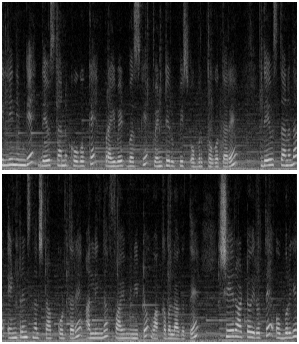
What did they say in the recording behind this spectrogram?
ಇಲ್ಲಿ ನಿಮಗೆ ದೇವಸ್ಥಾನಕ್ಕೆ ಹೋಗೋಕ್ಕೆ ಪ್ರೈವೇಟ್ ಬಸ್ಗೆ ಟ್ವೆಂಟಿ ರುಪೀಸ್ ಒಬ್ರಿಗೆ ತಗೋತಾರೆ. ದೇವಸ್ಥಾನದ ಎಂಟ್ರೆನ್ಸ್ನಲ್ಲಿ ಸ್ಟಾಪ್ ಕೊಡ್ತಾರೆ. ಅಲ್ಲಿಂದ ಫೈವ್ ಮಿನಿಟು ವಾಕಬಲ್ ಆಗುತ್ತೆ. ಶೇರ್ ಆಟೋ ಇರುತ್ತೆ. ಒಬ್ಬರಿಗೆ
